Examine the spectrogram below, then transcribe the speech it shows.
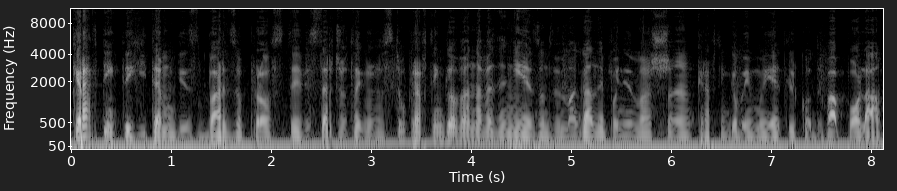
Crafting tych itemów jest bardzo prosty. Wystarczy od tego, że stół craftingowy a nawet nie jest on wymagany, ponieważ e, crafting obejmuje tylko dwa pola.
